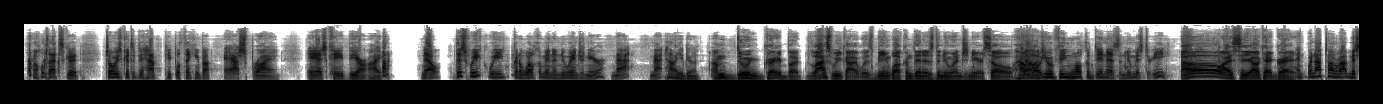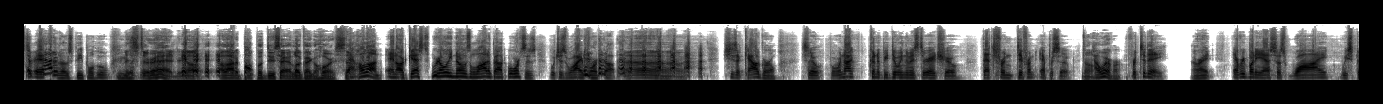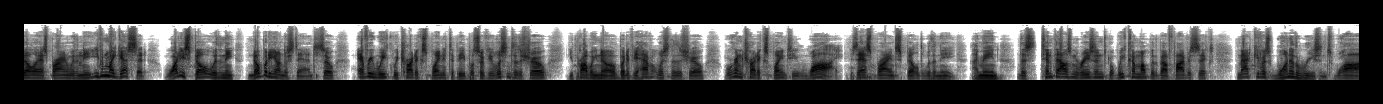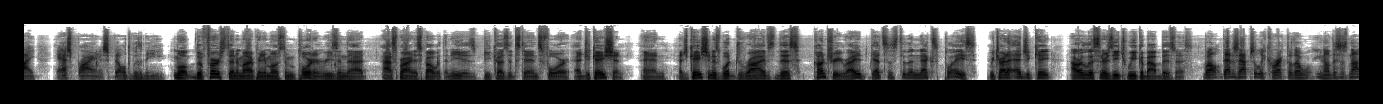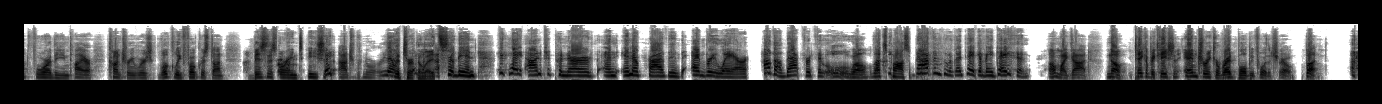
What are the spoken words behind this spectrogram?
oh, that's good. It's always good to be, have people thinking about Ask Brian, A S K B R I. Now, this week we're going to welcome in a new engineer, Matt. Matt, how are you doing? I'm doing great, but last week I was being welcomed in as the new engineer. So how no, much? you were being welcomed in as the new Mr. E. Oh, I see. Okay, great. And we're not talking about Mr. Ed for those people who. Mr. Ed. You know, a lot of people do say I look like a horse. So. Hold on. And our guest really knows a lot about horses, which is why I brought it up. Ah, She's a cowgirl. So, but we're not going to be doing the Mr. Ed show. That's for a different episode. Oh. However, for today, all right, everybody asks us why we spell Ask Brian with an E. Even my guest said, why do you spell it with an E? Nobody understands. So every week we try to explain it to people. So if you listen to the show, you probably know. But if you haven't listened to the show, we're going to try to explain to you why is Ask Brian spelled with an E. I mean, there's 10,000 reasons, but we come up with about five or six. Matt, give us one of the reasons why Ask Brian is spelled with an E. well, the first and, in my opinion, most important reason that Ask Brian is spelled with an E is because it stands for education. And education is what drives this country, right? It gets us to the next place. We try to educate our listeners each week about business. Well, that is absolutely correct. Although, you know, this is not for the entire country. We're locally focused on business orientation entrepreneurs. No, It percolates. for the educate entrepreneurs and enterprises everywhere. How about that for some Oh. Well, that's possible. What happens when I take a vacation? Oh my God. No, take a vacation and drink a Red Bull before the show. But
